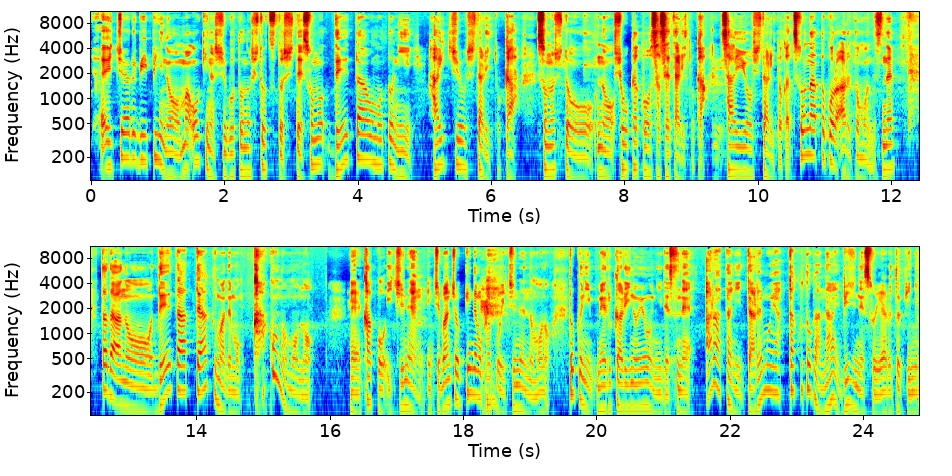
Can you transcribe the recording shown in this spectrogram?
HRBP のまあ大きな仕事の一つとしてそのデータをもとに配置をしたりとかその人の昇格をさせたりとか採用したりとかそんなところあると思うんですね。ただあのデータってあくまでも過去のもの。えー過去1年、一番直近でも 過去1年のもの、特にメルカリのようにですね、新たに誰もやったことがないビジネスをやるときに、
